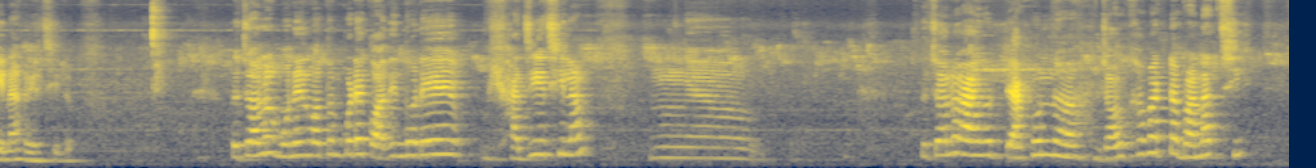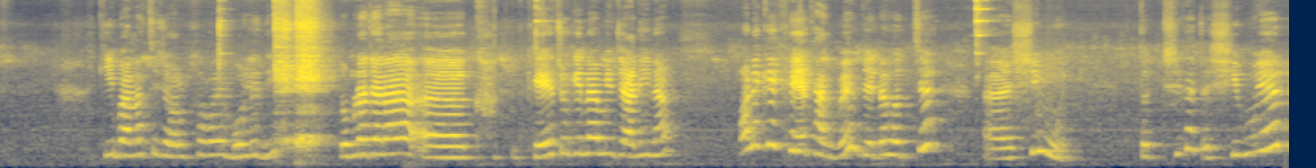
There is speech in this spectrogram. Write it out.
কেনা হয়েছিল। তো চলো মনের মতন করে কদিন ধরে সাজিয়েছিলাম। তো চলো এখন জলখাবারটা বানাচ্ছি। কি বানাচ্ছি জলখাবারে বলে দিই। তোমরা যারা খেয়েছো কিনা আমি জানি না। অনেকে খেয়ে থাকবে, যেটা হচ্ছে শিমুই। তো ঠিক আছে সিমুইয়ের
